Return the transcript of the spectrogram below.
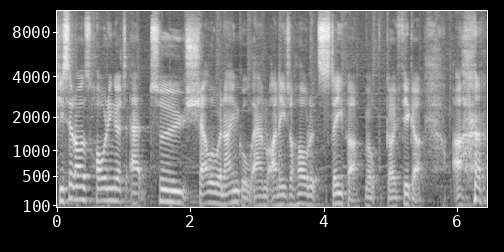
She said I was holding it at too shallow an angle and I need to hold it steeper. Well, go figure. Uh,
